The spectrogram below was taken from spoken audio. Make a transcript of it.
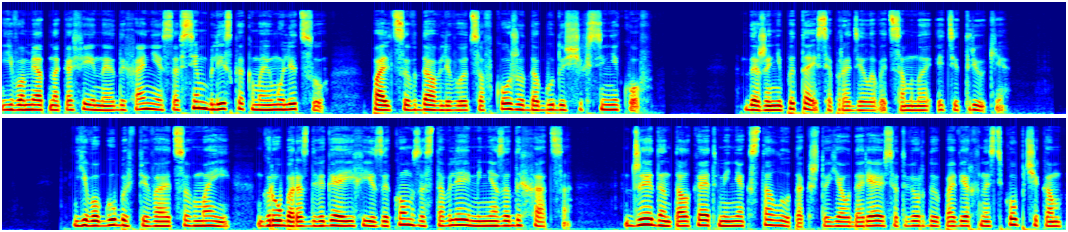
Его мятно-кофейное дыхание совсем близко к моему лицу — Пальцы вдавливаются в кожу до будущих синяков. Даже не пытайся проделывать со мной эти трюки. Его губы впиваются в мои, грубо раздвигая их языком, заставляя меня задыхаться. Джейден толкает меня к столу, так что я ударяюсь о твердую поверхность копчиком,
